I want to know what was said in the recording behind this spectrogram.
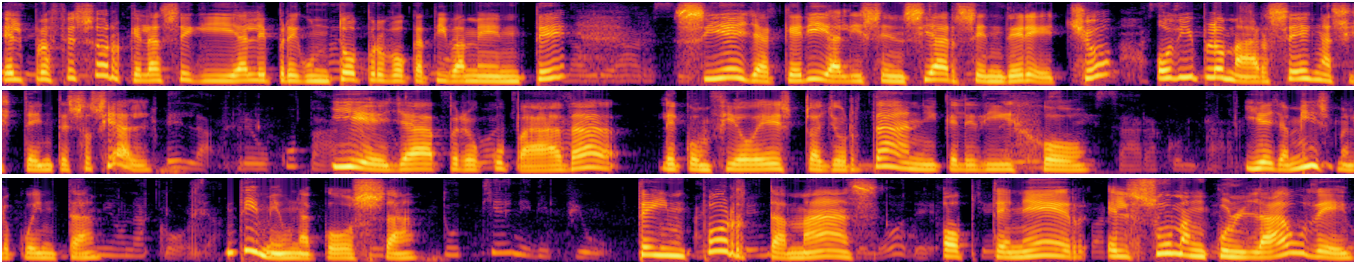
El profesor que la seguía le preguntó provocativamente si ella quería licenciarse en Derecho o diplomarse en asistente social. Y ella, preocupada, le confió esto a Giordani, que le dijo, y ella misma lo cuenta, dime una cosa, ¿te importa más obtener el suman cum laude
